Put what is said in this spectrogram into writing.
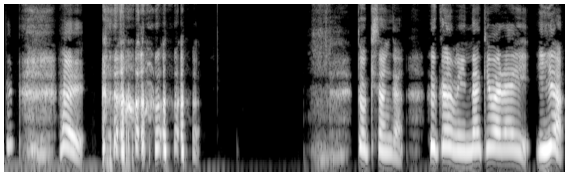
て。はい。トキさんが、深み泣き笑い。いや、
